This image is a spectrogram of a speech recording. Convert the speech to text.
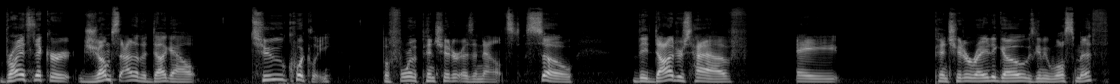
Brian Snitker jumps out of the dugout too quickly before the pinch hitter is announced. So the Dodgers have a pinch hitter ready to go. It was going to be Will Smith,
